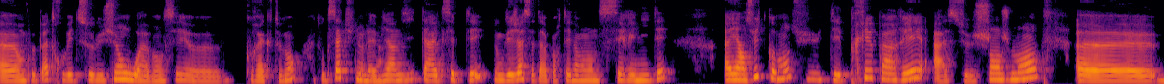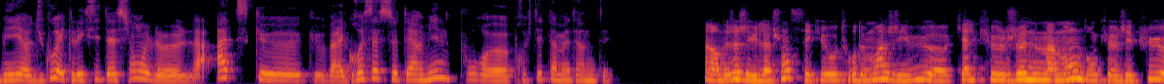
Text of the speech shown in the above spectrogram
euh, on ne peut pas trouver de solution ou avancer euh, correctement. Donc ça, tu nous l'as bien dit, tu as accepté. Donc déjà, ça t'a apporté énormément de sérénité. Et ensuite, comment tu t'es préparé à ce changement, mais du coup avec l'excitation et la hâte que, que bah, la grossesse se termine pour profiter de ta maternité? Alors déjà, j'ai eu la chance, c'est qu'autour de moi, j'ai eu quelques jeunes mamans, donc j'ai pu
